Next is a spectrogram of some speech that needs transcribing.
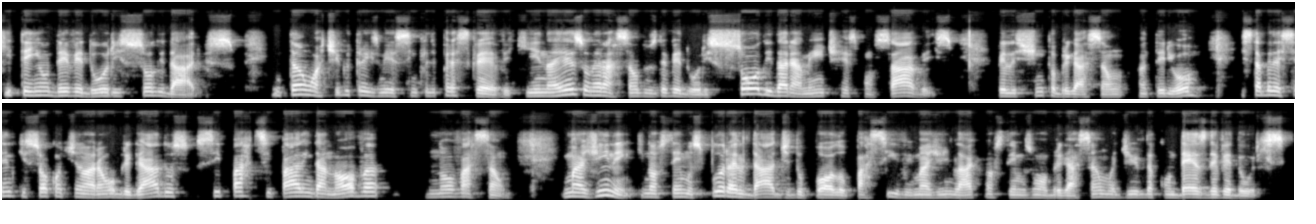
que tenham devedores solidários. Então, o artigo 365 ele prescreve que na exoneração dos devedores solidariamente responsáveis pela extinta obrigação anterior, estabelecendo que só continuarão obrigados se participarem da nova novação. Imaginem que nós temos pluralidade do polo passivo, imagine lá que nós temos uma obrigação, uma dívida com 10 devedores.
